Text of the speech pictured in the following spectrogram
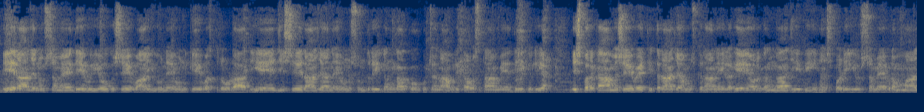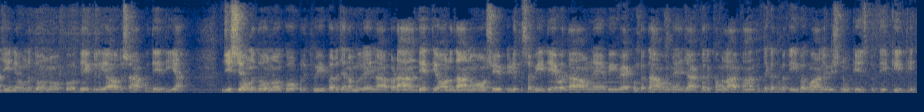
हे राजन, उस समय देव योग से वायु ने उनके वस्त्र उड़ा दिए, जिससे राजा ने उन सुंदरी गंगा को कुछ अनावृत अवस्था में देख लिया। इस पर काम से व्यतीत राजा मुस्कुराने लगे और गंगा जी भी हंस पड़ी। उस समय ब्रह्मा जी ने उन दोनों को देख लिया और साप दे दिया। जिससे उन दोनों को पृथ्वी पर जन्म लेना पड़ा, दैत्य और दानवों से पीड़ित सभी देवताओं ने भी वैकुंठ धाम में जाकर कमलाकांत जगतपति भगवान विष्णु की स्तुति की थी।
